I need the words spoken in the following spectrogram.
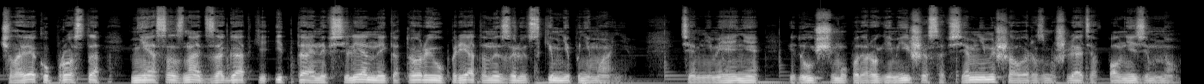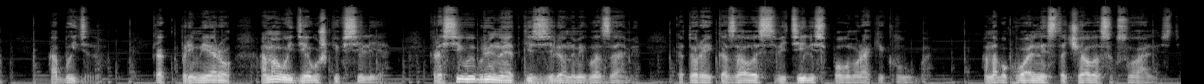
Человеку просто не осознать загадки и тайны Вселенной, которые упрятаны за людским непониманием. Тем не менее, идущему по дороге Мише совсем не мешало размышлять о вполне земном, обыденном. Как, к примеру, о новой девушке в селе, красивой брюнетке с зелеными глазами, которые, казалось, светились в полумраке клуба. Она буквально источала сексуальность,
